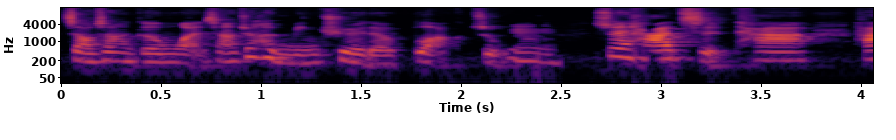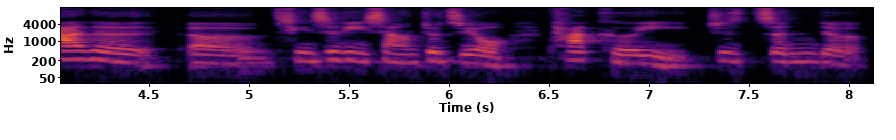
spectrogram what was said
早上跟晚上就很明确的 block 住，嗯，所以他只他他的呃行事力上就只有他可以就是真的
